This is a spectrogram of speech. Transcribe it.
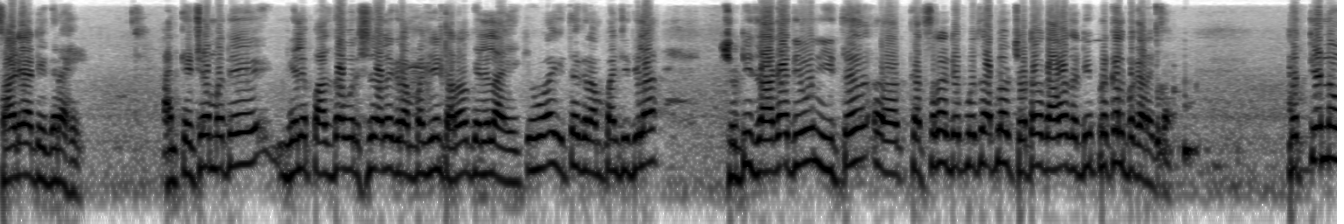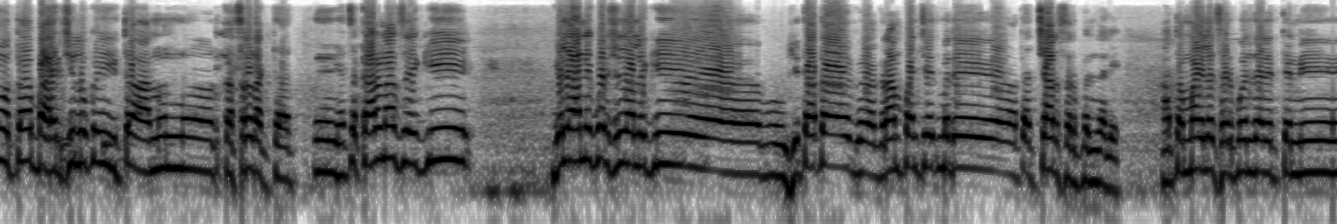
साडेआठ एकर आहे. आणि त्याच्यामध्ये गेले पाच दहा वर्ष झालं ग्रामपंचायतीने ठराव केलेला आहे किंवा इथं ग्रामपंचायतीला छोटी जागा देऊन इथं कचरा डेपोचा आपला छोटा गावासाठी प्रकल्प करायचा. पण ते न होता बाहेरची लोक इथं आणून कचरा टाकतात. ह्याचं कारण असं आहे की गेले अनेक वर्ष झालं की इथं आता ग- ग्रामपंचायतमध्ये आता चार सरपंच झाले. आता महिला सरपंच झाले त्यांनी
